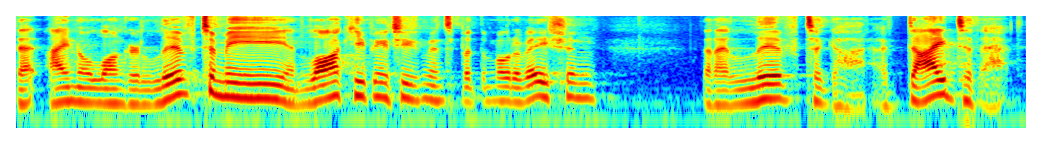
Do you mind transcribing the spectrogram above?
that I no longer live to me and law keeping achievements, but the motivation that I live to God. I've died to that,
